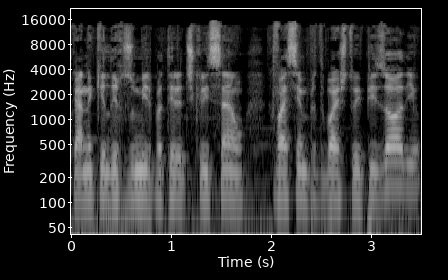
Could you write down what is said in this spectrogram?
pegar naquilo e resumir para ter a descrição que vai sempre debaixo do episódio.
